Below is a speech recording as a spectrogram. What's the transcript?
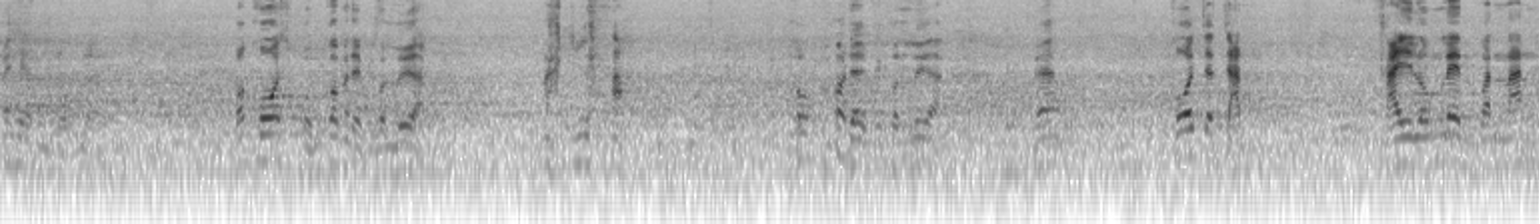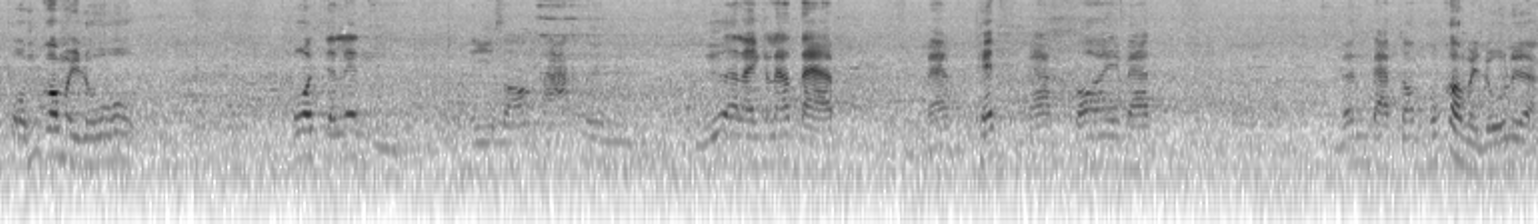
ไม่ใช่ของผมเลยเพราะโค้ชผมก็ไม่ได้เป็นคนเลือก นักกีฬาผมก็ได้เป็นคนเลือกนะโค้ชจะจัดใครลงเล่นวันนั้น ผมก็ไม่รู้ โค้ชจะเล่นตีสองครั้งหนึ่ง รืออะไรก็แล้วแต่แบบเพชรแบบพลอยแบบเงินแบบทองผมก็ไม่รู้เรื่อง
